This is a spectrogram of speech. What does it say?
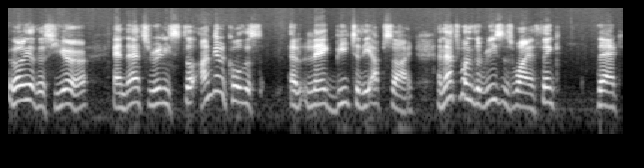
earlier this year, and that's really still. I'm going to call this a leg B to the upside, and that's one of the reasons why I think that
